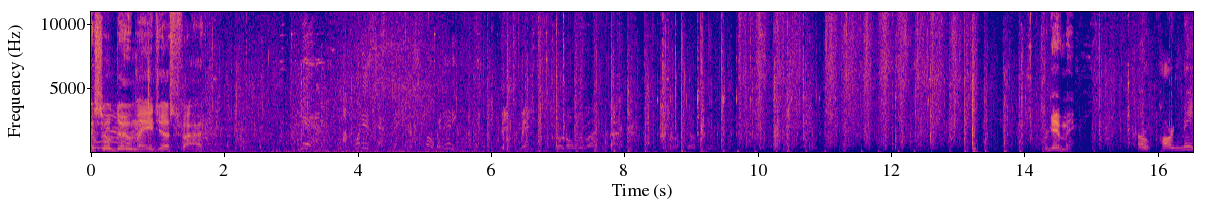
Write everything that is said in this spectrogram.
This'll do me just fine. Yeah. What is that thing you're smoking anyway? Forgive me. Oh, pardon me.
